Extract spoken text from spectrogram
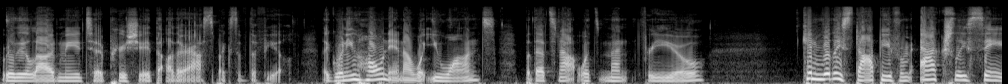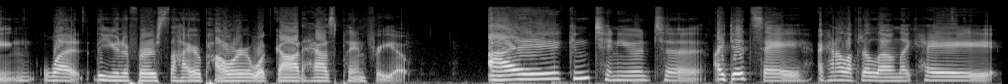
really allowed me to appreciate the other aspects of the field. Like when you hone in on what you want, but that's not what's meant for you, can really stop you from actually seeing what the universe, the higher power, what God has planned for you. I continued to, I did say, I kind of left it alone, like, hey,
